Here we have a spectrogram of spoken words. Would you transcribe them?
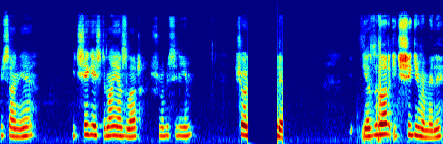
Bir saniye. İç içe geçti lan yazılar. Şunu bir sileyim. Şöyle. Yazılar iç içe girmemeli.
